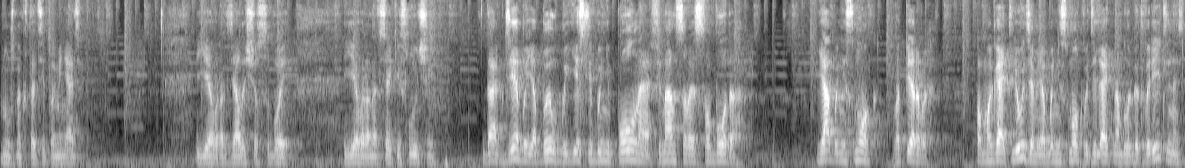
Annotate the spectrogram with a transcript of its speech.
Нужно, кстати, поменять евро. Взял еще с собой евро на всякий случай. Да, где бы я был бы, если бы не полная финансовая свобода? Я бы не смог, во-первых, помогать людям, я бы не смог выделять на благотворительность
